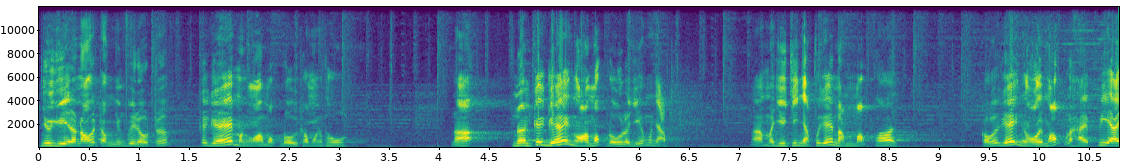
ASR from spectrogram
Như Duy đã nói trong những video trước, cái ghế mà ngồi móc đùi không ăn thua. Đó, nên cái ghế ngồi móc đùi là Duy không có nhập. Đó, mà Duy chỉ nhập cái ghế nằm móc thôi còn cái ghế ngồi móc là hệ PA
